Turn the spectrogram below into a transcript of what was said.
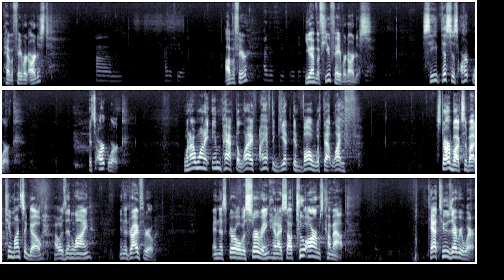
have a favorite artist? Um, I have a few. Abafir? I have a few favorite. You have a few favorite artists. See, this is artwork. It's artwork. When I want to impact the life, I have to get involved with that life. Starbucks, about two months ago, I was in line in the drive through, and this girl was serving, and I saw two arms come out. Tattoos everywhere.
